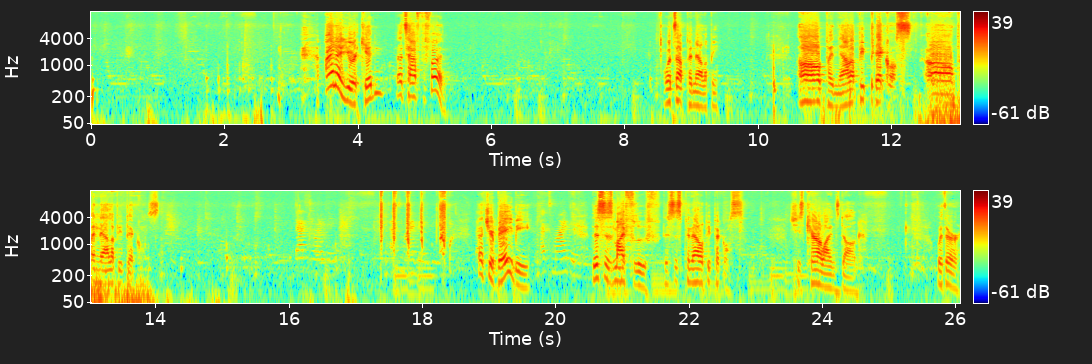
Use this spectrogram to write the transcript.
I know you were kidding. That's half the fun. What's up, Penelope? Oh, Penelope Pickles. Oh, Penelope Pickles. That's my baby. That's my baby. That's your baby. That's my baby. This is my floof. This is Penelope Pickles. She's Caroline's dog. With her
